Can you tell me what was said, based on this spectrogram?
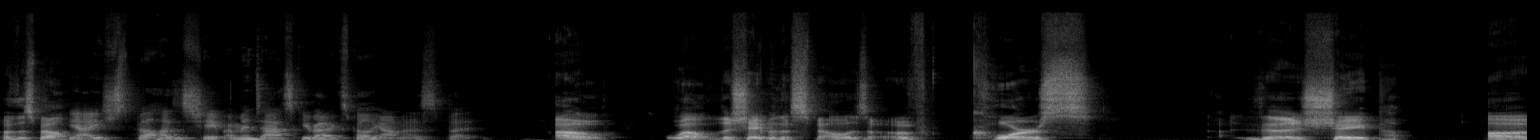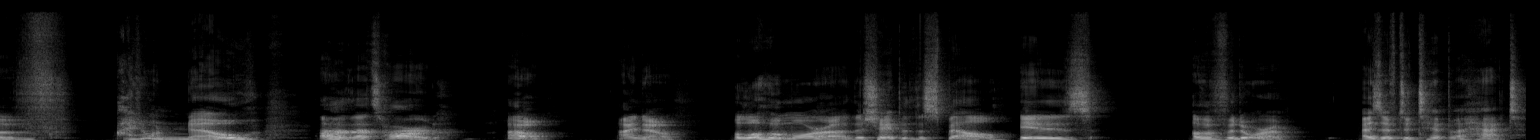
of the spell? Yeah, each spell has a shape. I meant to ask you about Expelliarmus, but Oh, well, the shape of the spell is, of course, the shape of. I don't know. Oh, that's hard. Oh, I know. Alohomora, the shape of the spell is of a fedora, as if to tip a hat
